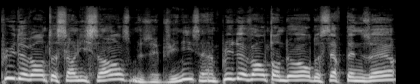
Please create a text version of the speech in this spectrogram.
Plus de ventes sans licence, mais c'est fini ça. hein. Plus de ventes en dehors de certaines heures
